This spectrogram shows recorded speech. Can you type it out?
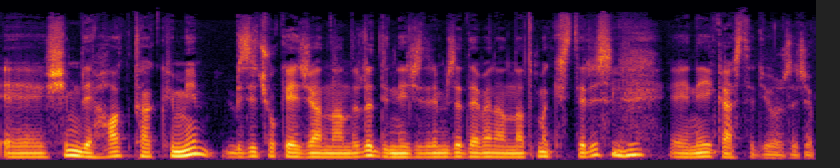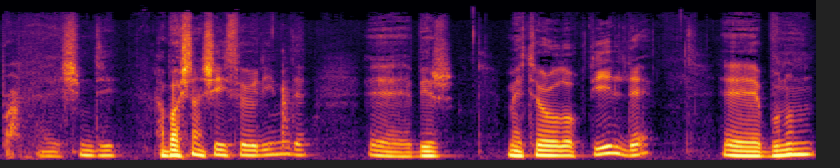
E, şimdi halk takvimi bizi çok heyecanlandırdı. Dinleyicilerimize de hemen anlatmak isteriz. Hı hı. E, neyi kastediyoruz acaba? E, şimdi ha baştan şeyi söyleyeyim de e, bir meteorolog değil de e, bunun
